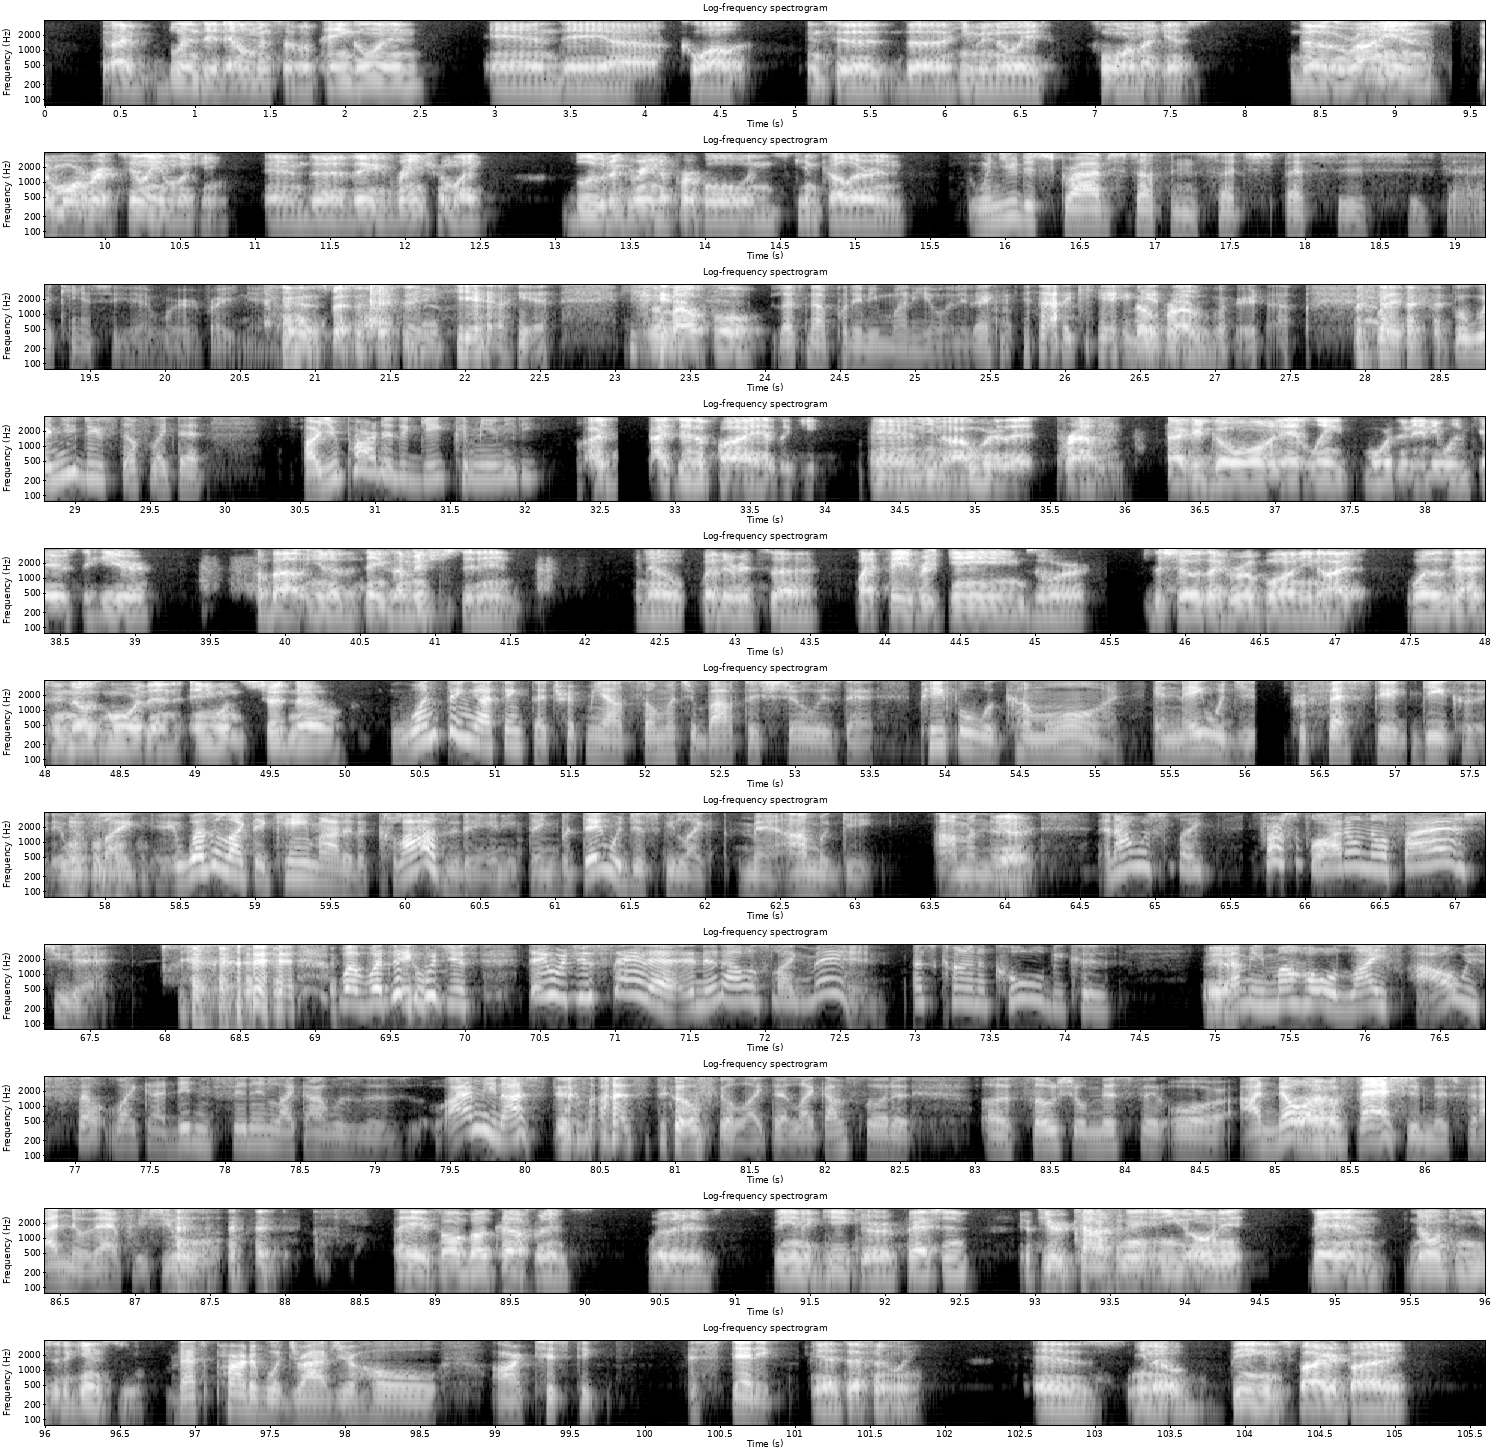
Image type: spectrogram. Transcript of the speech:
I blended elements of a pangolin and a uh, koala into the humanoid form, I guess. The Uranians, they're more reptilian looking, and uh, they range from like blue to green to purple in skin color, and When you describe stuff in such specific, I can't say that word right now. specificity. yeah, yeah. It's a mouthful. Let's not put any money on it. I, I can't No get problem. that word out. But but when you do stuff like that, are you part of the geek community? I identify as a geek, and you know I wear that proudly. I could go on at length more than anyone cares to hear about you know the things I'm interested in. You know whether it's uh, my favorite games or the shows I grew up on. You know I one of those guys who knows more than anyone should know. One thing I think that tripped me out so much about this show is that people would come on and they would just profess their geekhood. It was like it wasn't like they came out of the closet or anything, but they would just be like, "Man, I'm a geek. I'm a nerd." Yeah. And I was like, first of all, I don't know if I asked you that. but but they would just they would just say that and then I was like, "Man, that's kind of cool because Yeah, I mean, my whole life, I always felt like I didn't fit in. Like I was a. I mean, I still, I still feel like that. Like I'm sort of a social misfit, or I know I'm Uh. a fashion misfit. I know that for sure. hey, it's all about confidence. Whether it's being a geek or a fashion, if you're confident and you own it, then no one can use it against you. That's part of what drives your whole artistic aesthetic. Yeah, definitely. Is, you know, being inspired by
